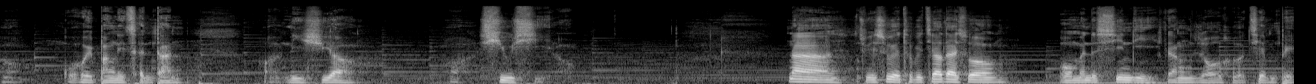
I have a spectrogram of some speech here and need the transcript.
哦，我会帮你承担哦，你需要休息哦。”那主耶稣也特别交代说：“我们的心理当柔和谦卑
